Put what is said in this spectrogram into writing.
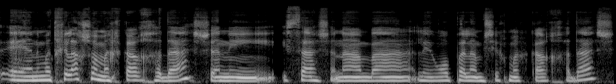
אה, אני מתחילה עכשיו מחקר חדש, אני אסע השנה הבאה לאירופה להמשיך מחקר חדש,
